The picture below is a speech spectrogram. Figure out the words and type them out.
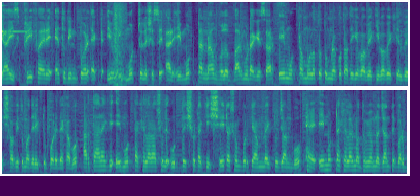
গাইস ফ্রি ফায়ারে এতদিন পর একটা ইউনিক মোড চলে এসেছে আর এই মোডটার নাম হলো বারমুডা গেসার এই মোডটা মূলত তোমরা কোথা থেকে পাবে, কীভাবে খেলবে, সবই তোমাদের একটু পরে দেখাবো। আর তার আগে এই মোডটা খেলার আসলে উদ্দেশ্যটা কি, সেটা সম্পর্কে আমরা একটু জানব। হ্যাঁ এই মোডটা খেলার মাধ্যমে আমরা জানতে পারব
